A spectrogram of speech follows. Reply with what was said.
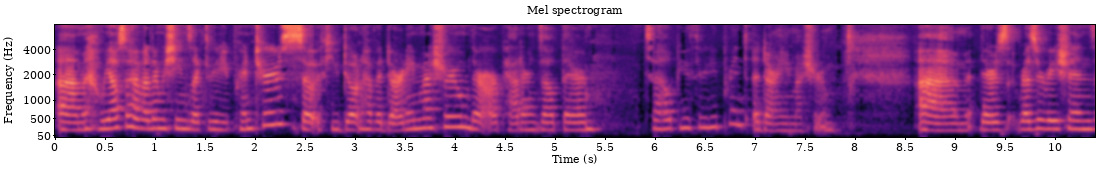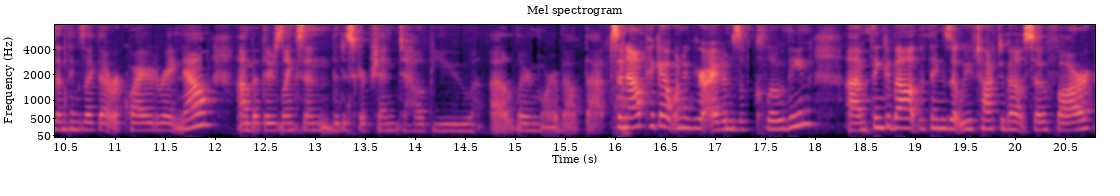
Um, we also have other machines like 3D printers, so if you don't have a darning mushroom, there are patterns out there to help you 3D print a darning mushroom. Um, there's reservations and things like that required right now, um, but there's links in the description to help you uh, learn more about that. So now pick out one of your items of clothing. Um, think about the things that we've talked about so far.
